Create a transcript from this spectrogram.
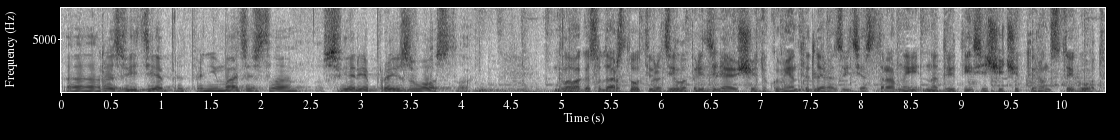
э, развития предпринимательства в сфере производства. Глава государства утвердил определяющие документы для развития страны на 2014 год.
